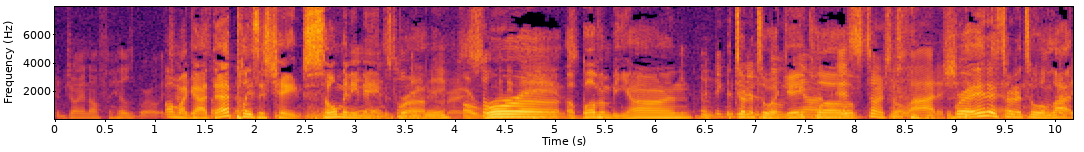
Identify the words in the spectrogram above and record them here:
The joint off of Hillsborough. It Oh my God, that place else. has changed so many Yeah, names, so bro. many names. Right. So Aurora, names. Above and Beyond. I think It turned into a gay club. It's turned into a lot of shit. Bro, it has turned into a lot,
